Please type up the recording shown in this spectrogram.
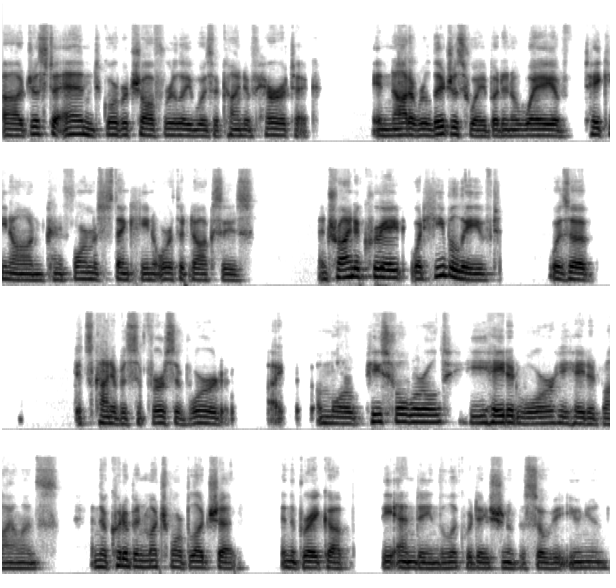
uh, just to end, Gorbachev really was a kind of heretic, in not a religious way, but in a way of taking on conformist thinking, orthodoxies, and trying to create what he believed was a. It's kind of a subversive word, a more peaceful world. He hated war. He hated violence, and there could have been much more bloodshed in the breakup the ending, the liquidation of the Soviet Union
